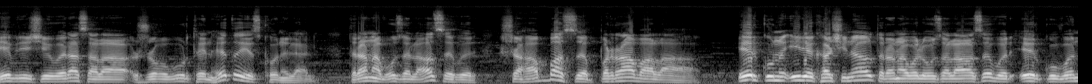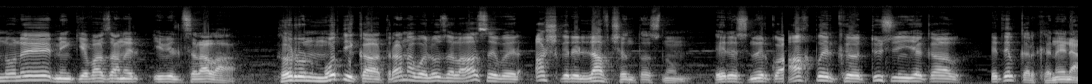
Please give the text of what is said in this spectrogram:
դևրիշի վրա սալա ժողովուրդեն հետը ես կոնելալ, դրանավ ոզալա ասևր շահաբասը պրավալա, Երկունը իրեք հաշինալ դրանավալ ոզալա ասևր երկու վնոնե մինք եվազանել իվիլ ծրալա հրուն մոտիկա տրանավելոզալ ասևեր աշկրի լավ չն տեսնում։ Երեսներկու աղբերքը տուսին եկալ, էտել կրքնենա,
